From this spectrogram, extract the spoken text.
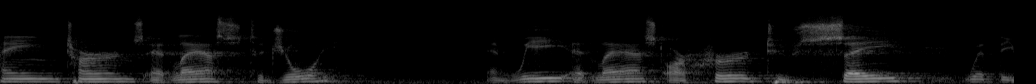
pain turns at last to joy and we at last are heard to say with the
